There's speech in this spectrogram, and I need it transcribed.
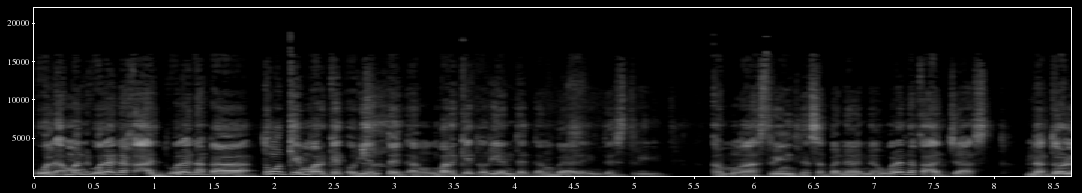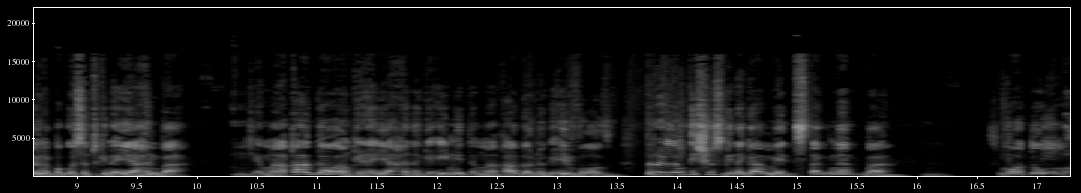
wala man wala naka wala naka tungod kay market oriented ang market oriented ang banana industry ang mga strains na sa banana wala naka-adjust. Natural nga pag-usab sa kinaiyahan ba. Kaya mga kagaw ang kinaiyahan nag-init ang mga kagaw nag-evolve pero ilang tissues ginagamit stagnant ba Mm. so mo tong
